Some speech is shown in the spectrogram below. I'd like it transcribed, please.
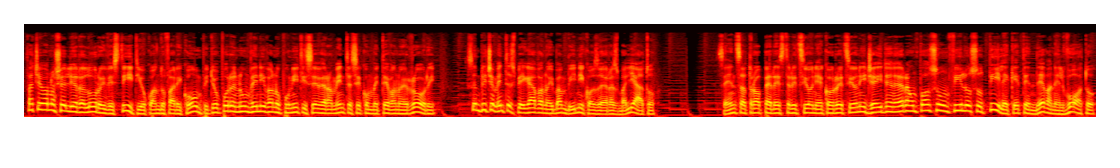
Facevano scegliere loro i vestiti o quando fare i compiti, oppure non venivano puniti severamente se commettevano errori. Semplicemente spiegavano ai bambini cosa era sbagliato. Senza troppe restrizioni e correzioni, Jaden era un po' su un filo sottile che tendeva nel vuoto,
